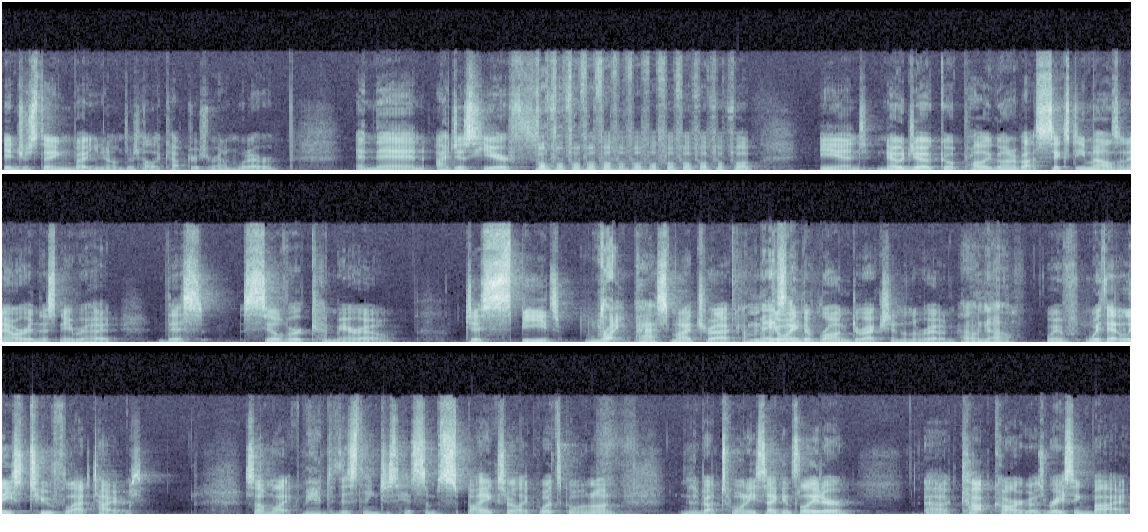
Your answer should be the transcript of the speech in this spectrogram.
interesting," but you know, there's helicopters around, whatever. And then I just hear and no joke, go, probably going about 60 miles an hour in this neighborhood. This silver Camaro just speeds right past my truck, Amazing. going the wrong direction on the road Oh no! with with at least two flat tires. So I'm like, man, did this thing just hit some spikes or like what's going on? And about 20 seconds later, a cop car goes racing by.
